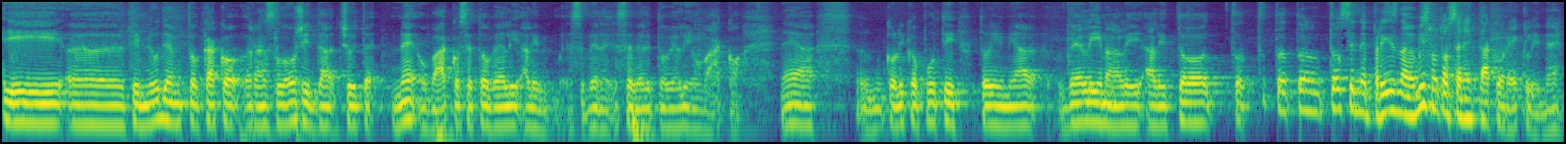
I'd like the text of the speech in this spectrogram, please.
i e, tim ljudem to kako razložiti da čujte, ne ovako se to veli, ali se veli, se veli to veli ovako. Ne, a koliko puti to im ja velim, ali, ali to, to, to, to, to se ne priznaju. Mi smo to se nek tako rekli, ne,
